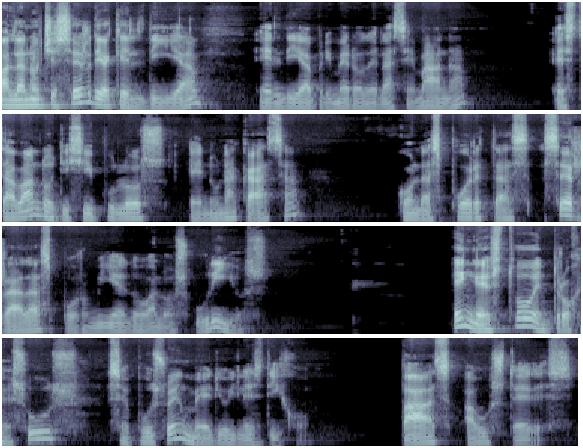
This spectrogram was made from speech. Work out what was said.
Al anochecer de aquel día, el día primero de la semana, estaban los discípulos en una casa con las puertas cerradas por miedo a los judíos. En esto entró Jesús, se puso en medio y les dijo, paz a ustedes.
